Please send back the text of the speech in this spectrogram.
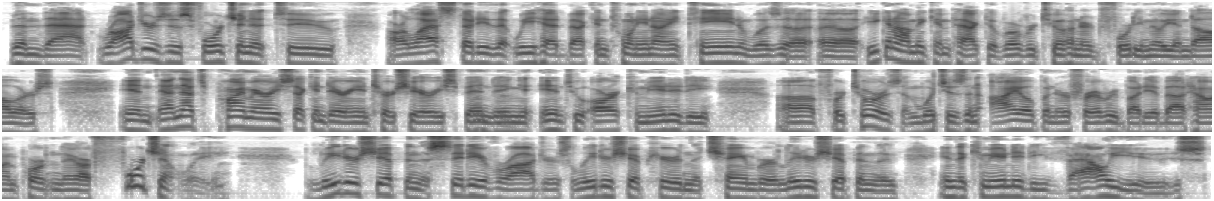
than that. Rogers is fortunate to our last study that we had back in 2019 was a, a economic impact of over 240 million dollars, and and that's primary, secondary, and tertiary spending into our community uh, for tourism, which is an eye opener for everybody about how important they are. Fortunately. Leadership in the city of Rogers, leadership here in the chamber, leadership in the in the community values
